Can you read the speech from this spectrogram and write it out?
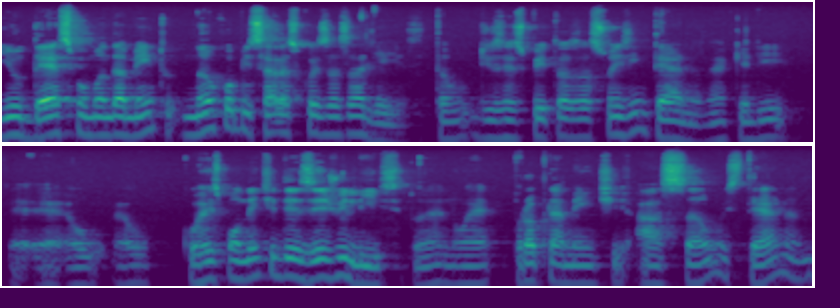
E o décimo mandamento, não cobiçar as coisas alheias. Então, diz respeito às ações internas, né? Aquele é, é, é, o, é o, correspondente desejo ilícito, né? Não é propriamente a ação externa, né?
